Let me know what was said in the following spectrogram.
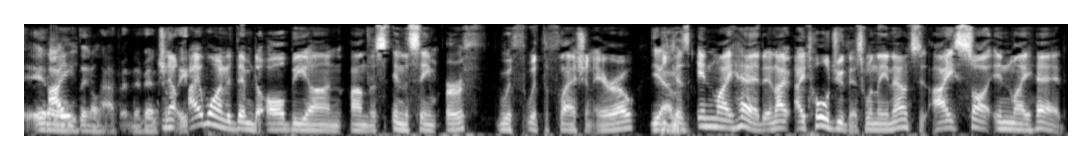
it'll I- it'll happen eventually. Now. I wanted them to all be on on this in the same Earth with with the Flash and Arrow. Yeah. Because in my head, and I, I told you this when they announced it, I saw in my head,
